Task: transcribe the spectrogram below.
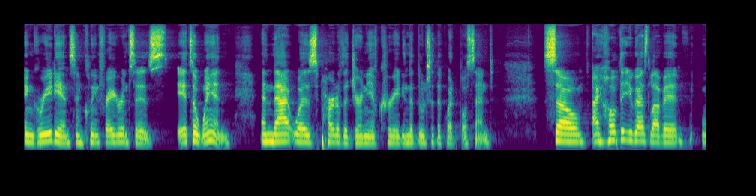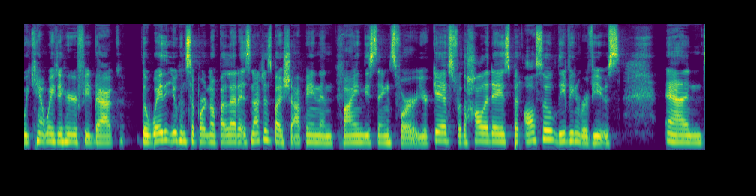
ingredients and clean fragrances, it's a win. And that was part of the journey of creating the Dulce de Cuerpo scent. So I hope that you guys love it. We can't wait to hear your feedback. The way that you can support Nopalera is not just by shopping and buying these things for your gifts for the holidays, but also leaving reviews. And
